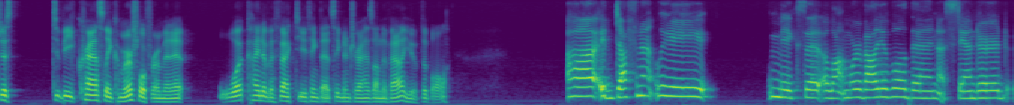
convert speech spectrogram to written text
Just to be crassly commercial for a minute, what kind of effect do you think that signature has on the value of the bowl? Uh, it definitely makes it a lot more valuable than a standard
